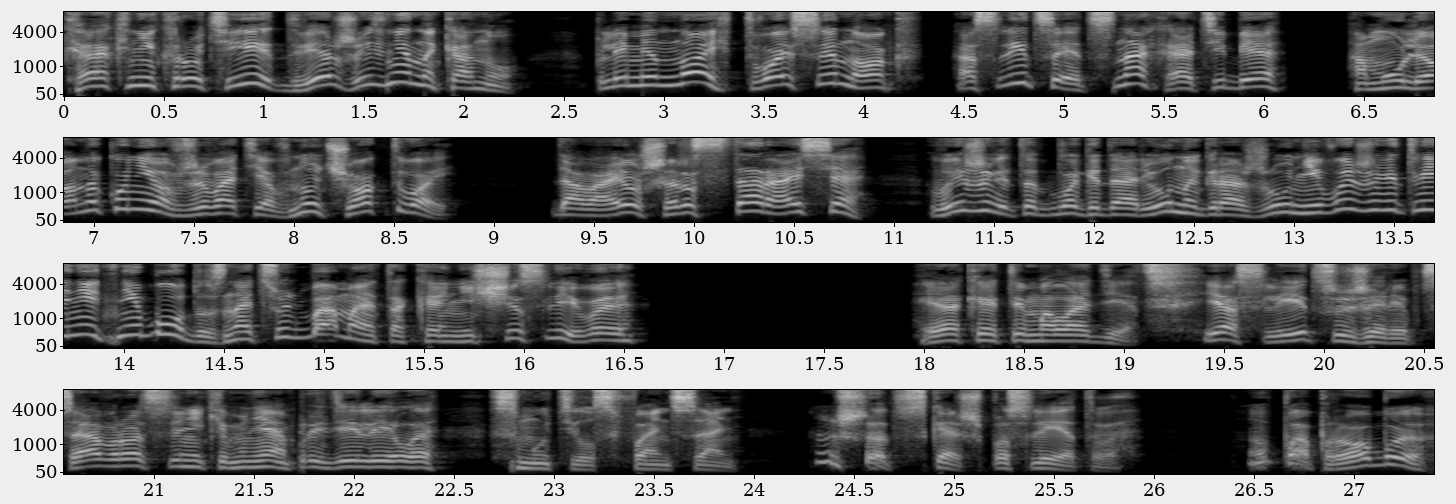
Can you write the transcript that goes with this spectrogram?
«Как ни крути, две жизни на кону. Племенной — твой сынок, ослица — это сноха тебе, а муленок у нее в животе — внучок твой. Давай уж расстарайся. Выживет, отблагодарю, награжу, не выживет, винить не буду, знать судьба моя такая несчастливая». «Якой ты молодец. Я слицу жеребца в родственнике мне определила», — смутился Фань Сань. Ну, что ты скажешь после этого? Ну, попробую.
